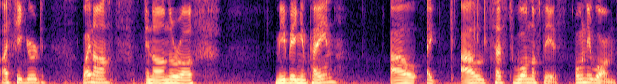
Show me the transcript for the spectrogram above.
I figured, why not, in honor of me being in pain, I'll I, I'll test one of these, only one.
